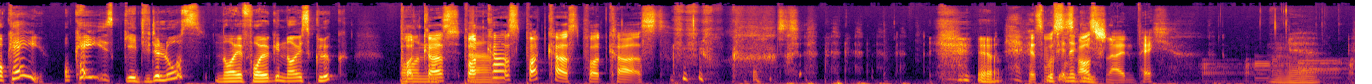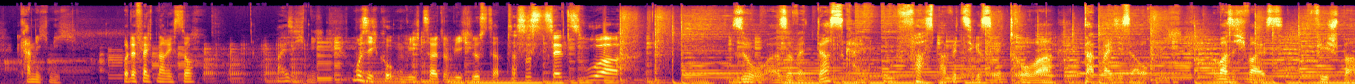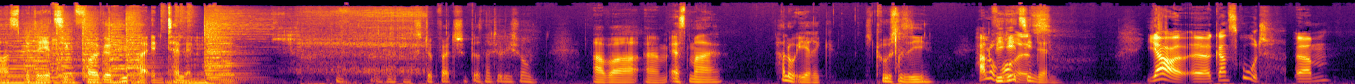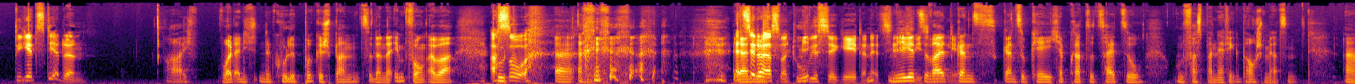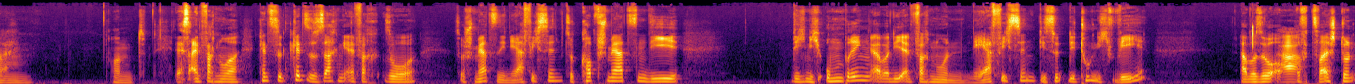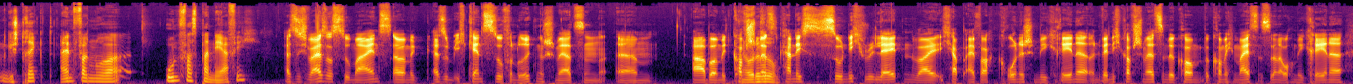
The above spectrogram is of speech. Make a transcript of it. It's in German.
okay, okay, es geht wieder los. Neue Folge, neues Glück. Podcast, Und, Podcast, ähm, Podcast, Podcast. ja. Jetzt musst du es rausschneiden, Pech. Nee, kann ich nicht. Oder vielleicht mache ich es doch. Weiß ich nicht. Muss ich gucken, wie ich Zeit und wie ich Lust habe. Das ist Zensur. So, also wenn das kein unfassbar witziges Intro war, dann weiß ich es auch nicht. Was ich weiß, viel Spaß mit der jetzigen Folge Hyperintellekt. Stück weit stimmt das natürlich schon. Aber ähm, erstmal, hallo Erik, ich grüße Sie. Hallo Wie Moritz. geht's Ihnen denn? Ja, äh, ganz gut. Ähm, wie geht's dir denn? Oh, ich wollte eigentlich eine coole Brücke spannen zu deiner Impfung, aber. Gut. Ach so. Äh, Erzähl ja, doch erstmal du, wie es dir geht, dann erzähl Mir geht es soweit ganz, ganz okay. Ich habe gerade zur Zeit so unfassbar nervige Bauchschmerzen. Ähm, und das ist einfach nur, kennst du, kennst du so Sachen, die einfach so, so Schmerzen, die nervig sind? So Kopfschmerzen, die dich nicht umbringen, aber die einfach nur nervig sind. Die, sind, die tun nicht weh, aber so ah. auf zwei Stunden gestreckt einfach nur unfassbar nervig. Also ich weiß, was du meinst, aber mit, also ich kenn's so von Rückenschmerzen, ähm, aber mit Kopfschmerzen so. kann ich es so nicht relaten, weil ich habe einfach chronische Migräne und wenn ich Kopfschmerzen bekomme, bekomme ich meistens dann auch Migräne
